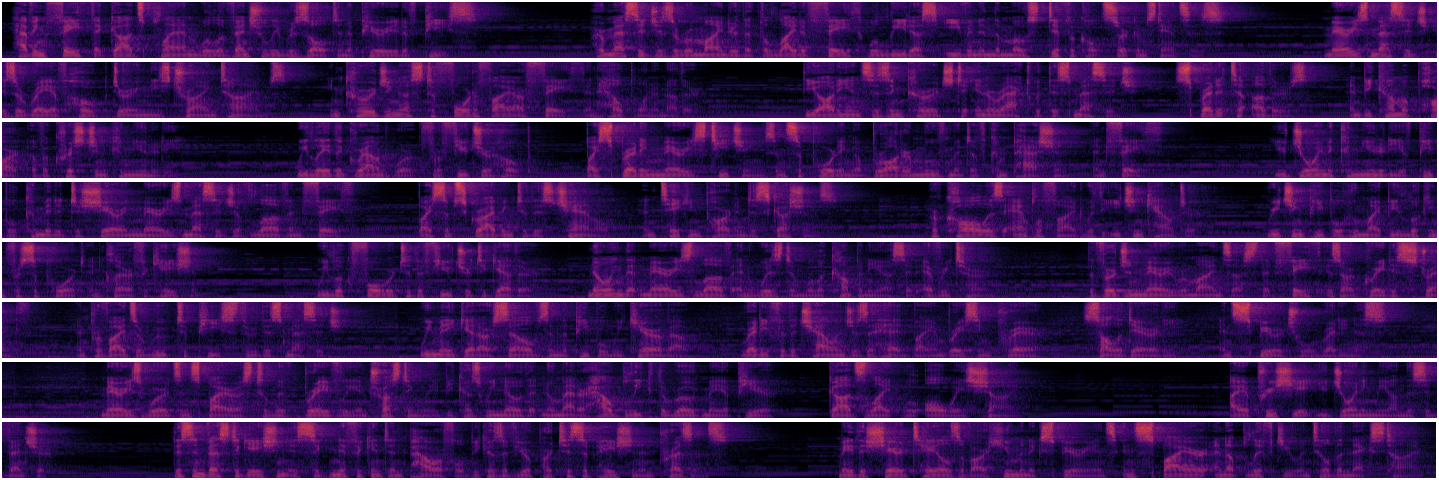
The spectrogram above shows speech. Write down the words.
having faith that God's plan will eventually result in a period of peace. Her message is a reminder that the light of faith will lead us even in the most difficult circumstances. Mary's message is a ray of hope during these trying times, encouraging us to fortify our faith and help one another. The audience is encouraged to interact with this message, spread it to others, and become a part of a Christian community. We lay the groundwork for future hope by spreading Mary's teachings and supporting a broader movement of compassion and faith. You join a community of people committed to sharing Mary's message of love and faith by subscribing to this channel and taking part in discussions. Her call is amplified with each encounter, reaching people who might be looking for support and clarification. We look forward to the future together, knowing that Mary's love and wisdom will accompany us at every turn. The Virgin Mary reminds us that faith is our greatest strength and provides a route to peace through this message. We may get ourselves and the people we care about ready for the challenges ahead by embracing prayer, solidarity, and spiritual readiness. Mary's words inspire us to live bravely and trustingly because we know that no matter how bleak the road may appear, God's light will always shine. I appreciate you joining me on this adventure. This investigation is significant and powerful because of your participation and presence. May the shared tales of our human experience inspire and uplift you until the next time.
